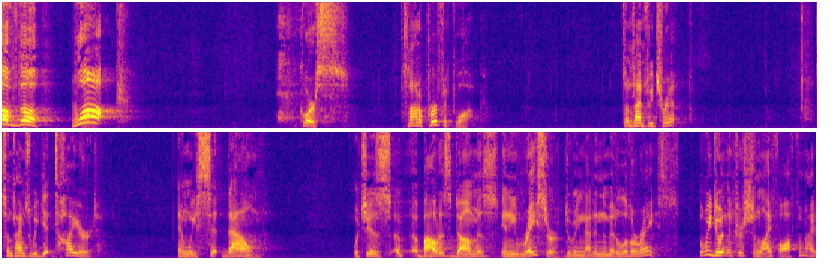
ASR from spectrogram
of the walk. Of course, it's not a perfect walk. Sometimes we trip. Sometimes we get tired and we sit down, which is about as dumb as any racer doing that in the middle of a race. But we do it in the Christian life often. I,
